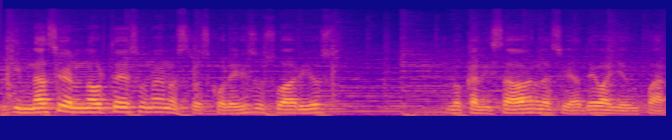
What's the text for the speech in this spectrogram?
El Gimnasio del Norte es uno de nuestros colegios usuarios localizado en la ciudad de Valledupar.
